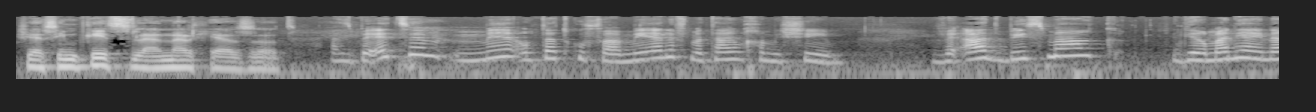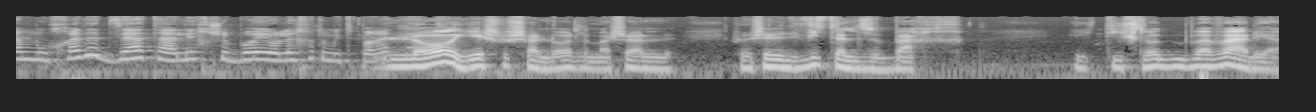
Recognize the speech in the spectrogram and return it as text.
שישים קץ לאנרכיה הזאת. אז בעצם מאותה תקופה, מ-1250 ועד ביסמרק, גרמניה אינה מאוחדת? זה התהליך שבו היא הולכת ומתפרקת? לא, יש שושלות, למשל, שושלת ויטלסבך, היא תשלוט בבוואריה.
